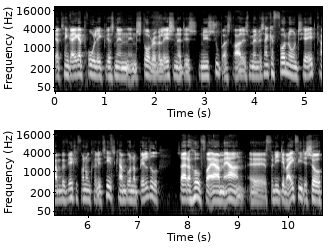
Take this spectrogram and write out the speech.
Jeg tænker ikke, at Pro League bliver sådan en, en stor revelation af det nye Super Astralis, men hvis han kan få nogle tier 1-kampe, virkelig få nogle kvalitetskampe under bæltet, så er der håb for RMR'en, øh, fordi det var ikke, fordi det så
